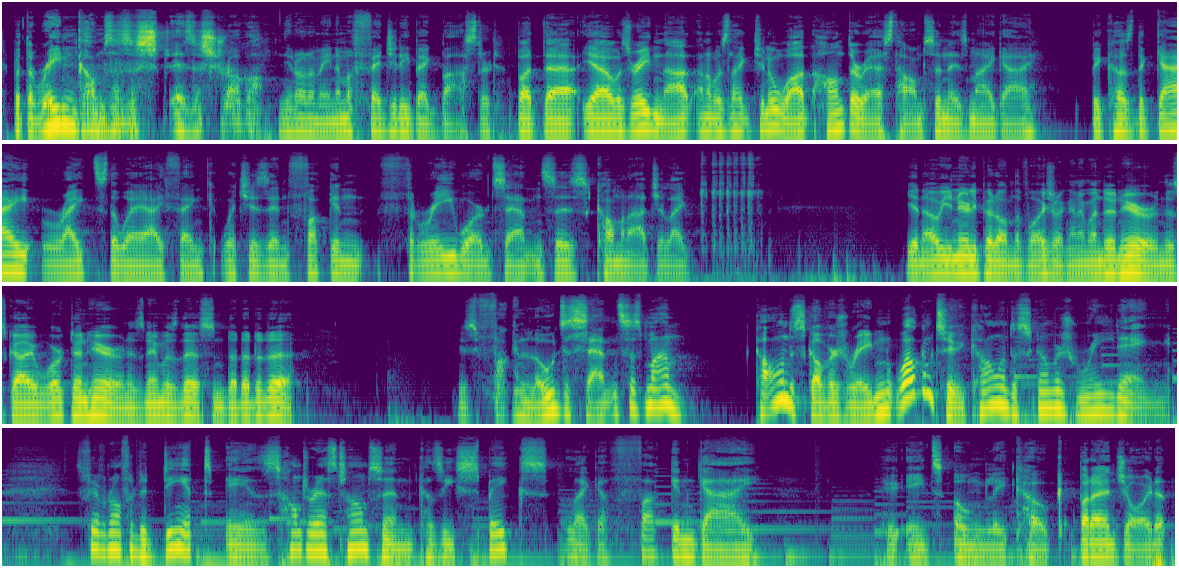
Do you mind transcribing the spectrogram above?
But the reading comes as a, as a struggle. You know what I mean? I'm a fidgety big bastard. But uh, yeah, I was reading that and I was like, do you know what? Hunter S. Thompson is my guy. Because the guy writes the way I think, which is in fucking three word sentences coming at you like you know, you nearly put on the voice like, and I went in here, and this guy worked in here, and his name was this, and da da da da. He's fucking loads of sentences, man. Colin discovers reading. Welcome to Colin discovers reading. His favorite author to date is Hunter S. Thompson because he speaks like a fucking guy who eats only coke. But I enjoyed it.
